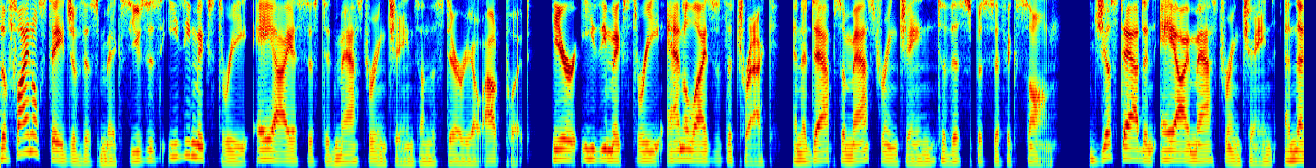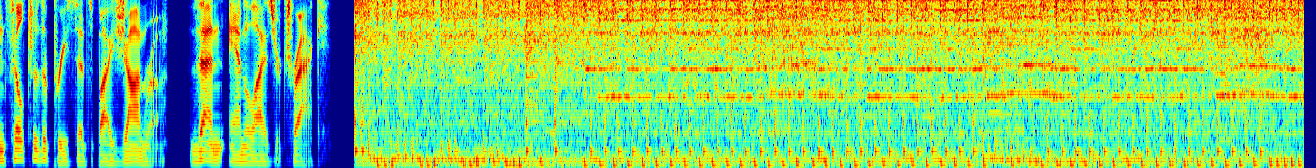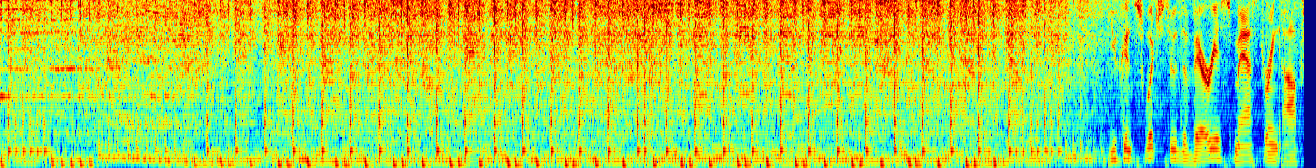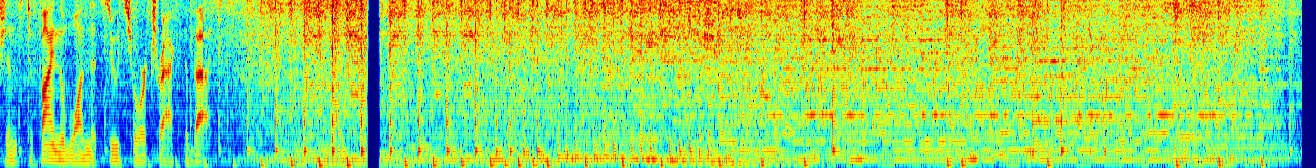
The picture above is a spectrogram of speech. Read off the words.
The final stage of this mix uses EZmix 3 AI assisted mastering chains on the stereo output. Here, EZmix 3 analyzes the track and adapts a mastering chain to this specific song. Just add an AI mastering chain and then filter the presets by genre. Then analyze your track. You can switch through the various mastering options to find the one that suits your track the best.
